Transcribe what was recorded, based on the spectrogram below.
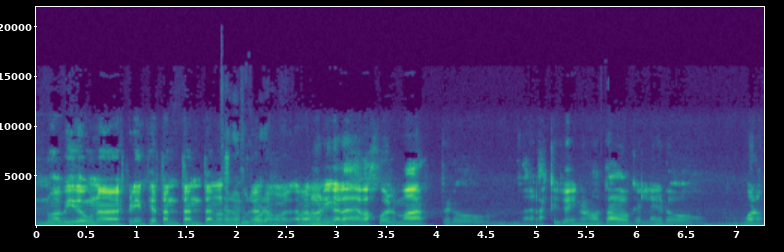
No ha habido una experiencia tan tan tan Tan oscura, oscura. ¿no? ¿Verdad, Bueno, la Ramón? única la de abajo del mar, pero la verdad es que yo ahí no he notado que el negro. Bueno,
